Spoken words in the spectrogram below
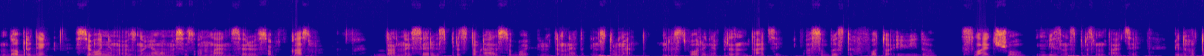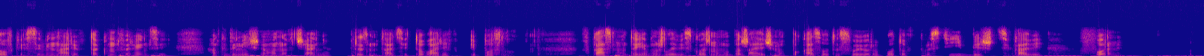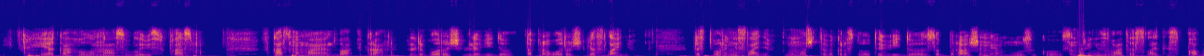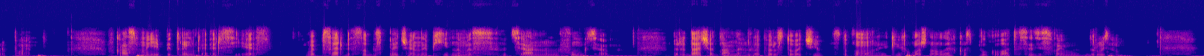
Добрий день! Сьогодні ми ознайомимося з онлайн-сервісом Vcasmo. Даний сервіс представляє собою інтернет-інструмент для створення презентацій, особистих фото і відео, слайд-шоу, бізнес-презентацій, підготовки семінарів та конференцій, академічного навчання, презентацій товарів і послуг. Vcasmo дає можливість кожному бажаючому показувати свою роботу в простій і більш цікавій формі. Яка головна особливість Vcasmo? Vcasmo має два екрани ліворуч для відео та праворуч для слайдів. При створенні слайдів ви можете використовувати відео, зображення, музику, синхронізувати слайди з PowerPoint. В Vcasmo є підтримка RCS. Веб-сервіс забезпечує необхідними соціальними функціями, передача даних для користувачів, з допомогою яких можна легко спілкуватися зі своїми друзями.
